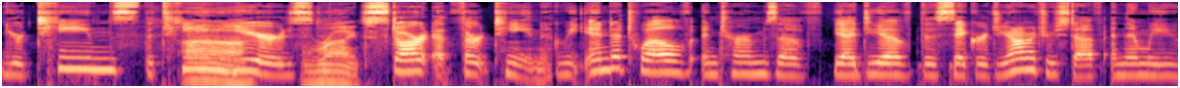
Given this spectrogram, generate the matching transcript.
your teens, the teen Ah, years right. start at 13. We end at 12 in terms of the idea of the sacred geometry stuff, and then we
